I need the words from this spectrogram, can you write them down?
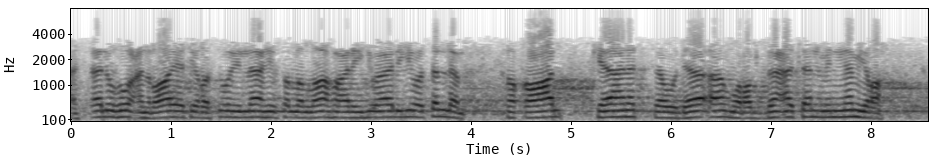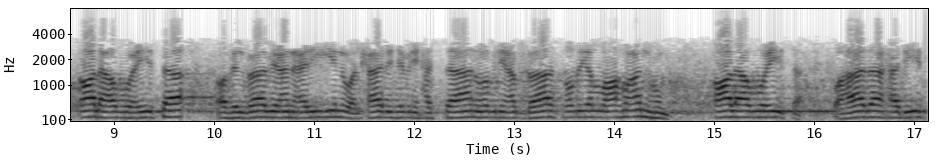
أسأله عن راية رسول الله صلى الله عليه وآله وسلم فقال كانت سوداء مربعة من نمرة. قال أبو عيسى وفي الباب عن علي والحارث بن حسان وابن عباس رضي الله عنهم. قال أبو عيسى وهذا حديث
